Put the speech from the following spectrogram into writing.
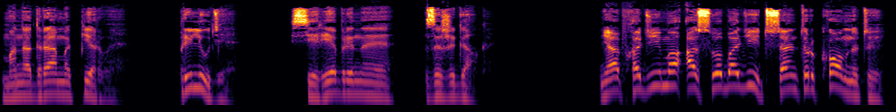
Монодрама первая. Прелюдия. Серебряная зажигалка. «Необходимо освободить центр комнаты»,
